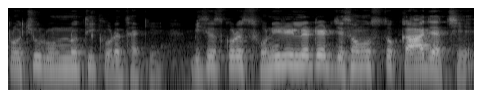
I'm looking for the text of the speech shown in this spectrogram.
প্রচুর উন্নতি করে থাকে। বিশেষ করে শনি রিলেটেড যে সমস্ত কাজ আছে,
